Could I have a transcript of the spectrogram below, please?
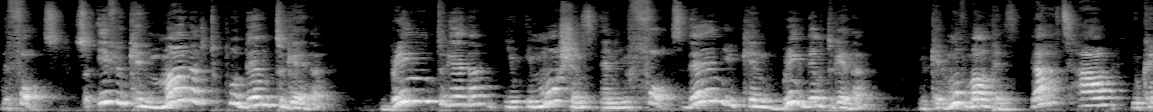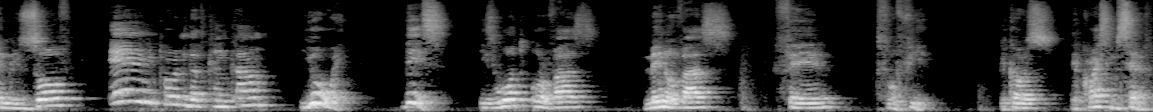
the thoughts. So if you can manage to put them together, bring together your emotions and your thoughts, then you can bring them together. You can move mountains. That's how you can resolve any problem that can come your way. This is what all of us, many of us, fail to fulfill. Because the Christ himself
